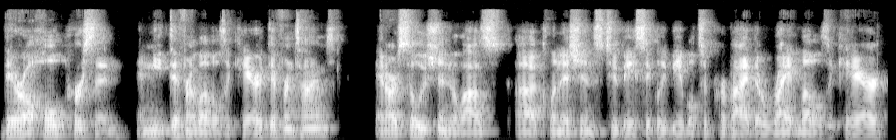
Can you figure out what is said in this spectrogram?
they're a whole person and need different levels of care at different times. And our solution allows uh, clinicians to basically be able to provide the right levels of care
